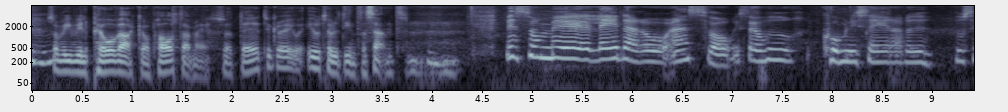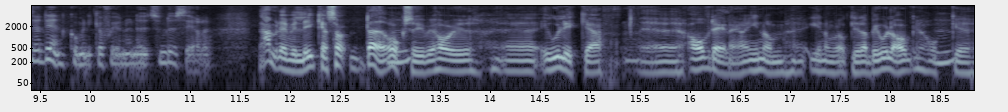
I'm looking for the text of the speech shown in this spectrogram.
mm. som vi vill påverka och prata med. Så att det tycker jag är otroligt intressant. Mm. Men som eh, ledare och ansvarig, så hur kommunicerar du? Hur ser den kommunikationen ut som du ser det? Ja, men det är väl lika så där mm. också. Vi har ju eh, olika eh, avdelningar inom, inom vårt lilla bolag och mm. eh,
